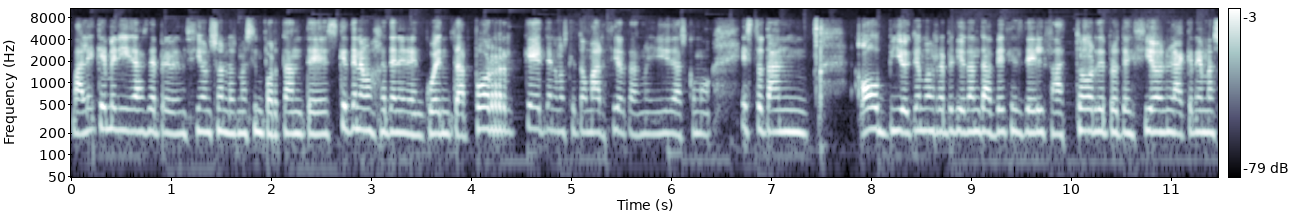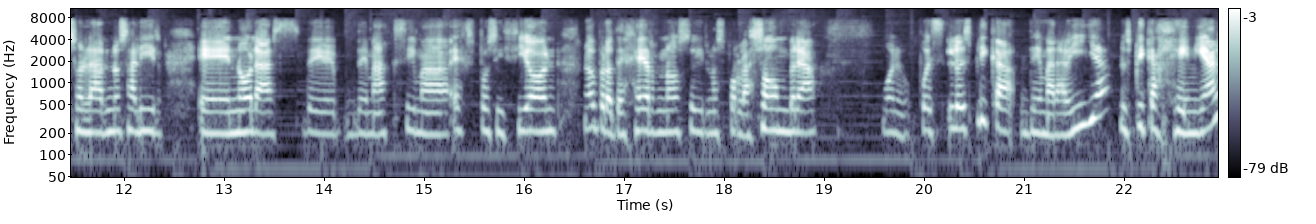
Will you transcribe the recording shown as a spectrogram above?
¿vale? ¿Qué medidas de prevención son las más importantes? ¿Qué tenemos que tener en cuenta? ¿Por qué tenemos que tomar ciertas medidas como esto tan obvio y que hemos repetido tantas veces del factor de protección, la crema solar, no salir en horas de, de máxima exposición, ¿no? Protegernos, irnos por la sombra. Bueno, pues lo explica de maravilla, lo explica genial,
